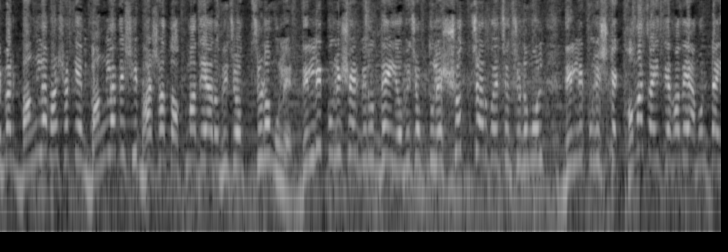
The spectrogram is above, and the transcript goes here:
এবার বাংলা ভাষাকে বাংলাদেশি ভাষা তকমা দেওয়ার অভিযোগ তৃণমূলের। দিল্লি পুলিশের বিরুদ্ধে এই অভিযোগ তুলে সোচ্চার হয়েছে তৃণমূল। দিল্লি পুলিশকে ক্ষমা চাইতে হবে এমনটাই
